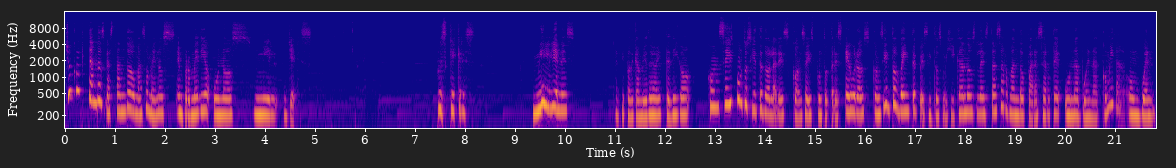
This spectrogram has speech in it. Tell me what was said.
yo creo que te andas gastando más o menos en promedio unos mil yenes. Pues, ¿qué crees? Mil yenes, el tipo de cambio de hoy, te digo, con 6.7 dólares, con 6.3 euros, con 120 pesitos mexicanos, le estás armando para hacerte una buena comida, un buen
